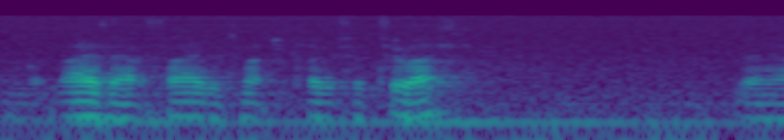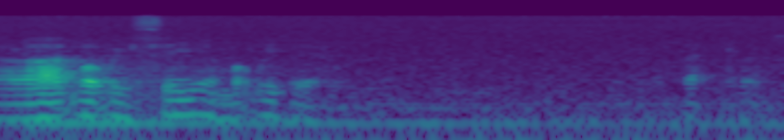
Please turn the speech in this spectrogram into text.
And what lies outside is much closer to us than our art, what we see and what we hear. That close.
